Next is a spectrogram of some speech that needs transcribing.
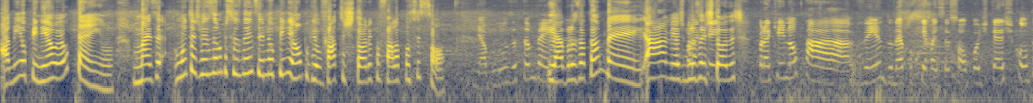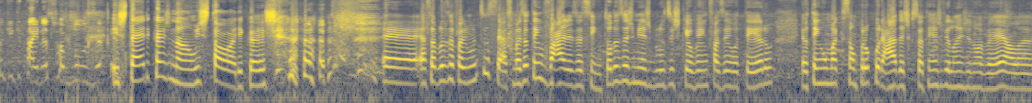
A minha opinião eu tenho, mas é, muitas vezes eu não preciso nem dizer minha opinião, porque o fato histórico fala por si só. E a blusa também. E né? a blusa também. Ah, minhas blusas quem, todas. Pra quem não tá vendo, né? Porque vai ser só o podcast, conta o que, que tá aí na sua blusa. Histéricas não, históricas. é, essa blusa faz muito sucesso, mas eu tenho várias, assim. Todas as minhas blusas que eu venho fazer roteiro, eu tenho uma que são procuradas, que só tem as vilãs de novela.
